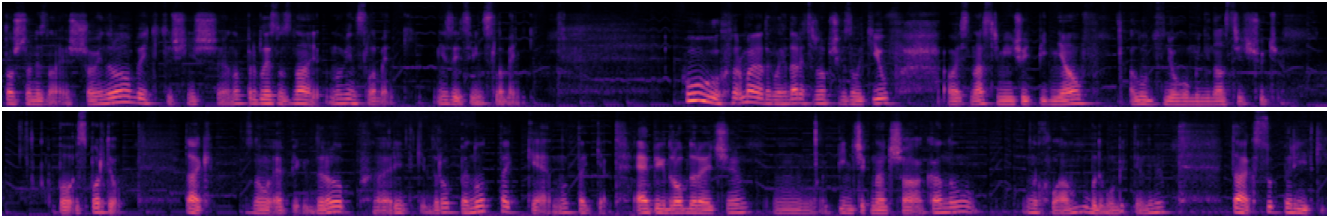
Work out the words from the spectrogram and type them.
точно не знаю, що він робить, точніше, ну приблизно знаю. Ну він слабенький. Мені здається, він слабенький. Фух, нормально так легендарний стардропчик залетів. Ось настрій мені чуть підняв. Лут з нього мені настрій чуть спортив. Так, знову епік дроп, рідкі дропи. Ну таке, ну таке. Епік дроп, до речі. Пінчик на чака, ну, ну хлам, будемо об'єктивними. Так, супер рідкий.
